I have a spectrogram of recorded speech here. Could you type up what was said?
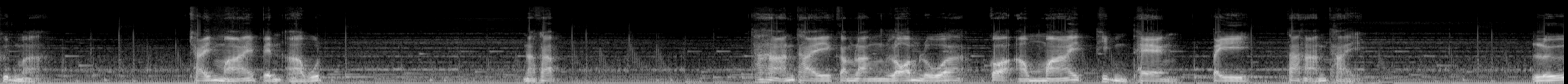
ขึ้นมา ใช้ไม้เป็นอาวุธนะครับ ทหารไทยกำลังล้อมรั้วก็เอาไม้ทิ่มแทงตีทหารไทย หรือ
